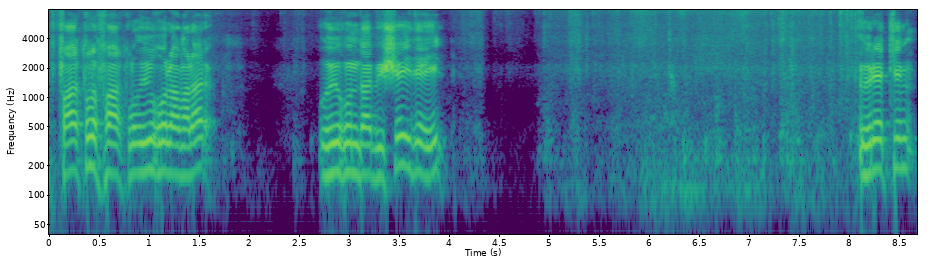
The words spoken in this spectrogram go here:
farklı farklı uygulamalar uygunda bir şey değil. Üretim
